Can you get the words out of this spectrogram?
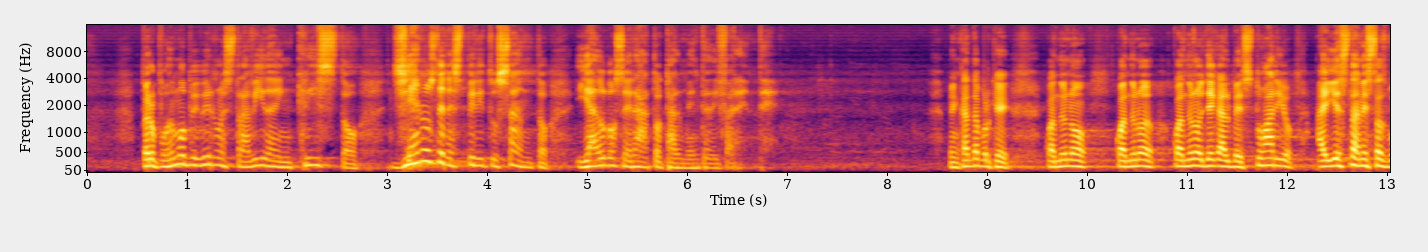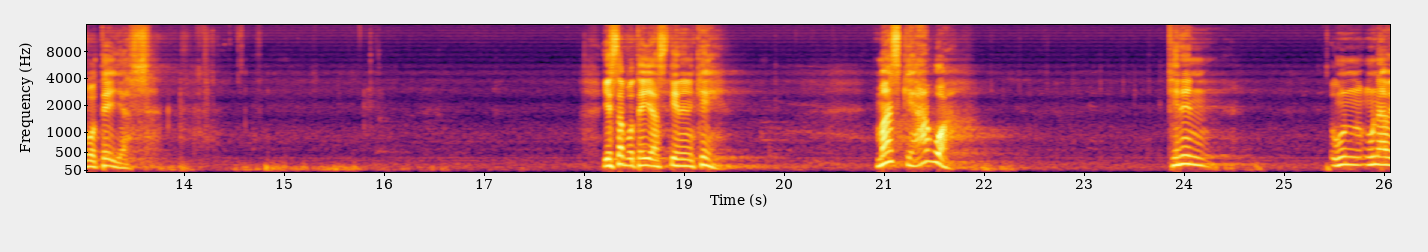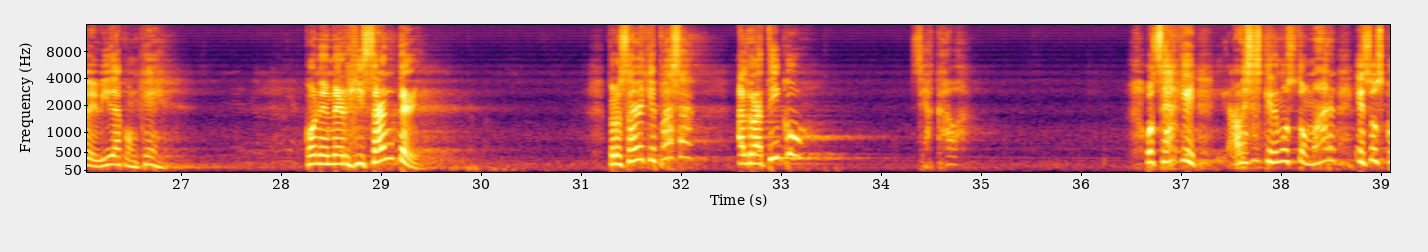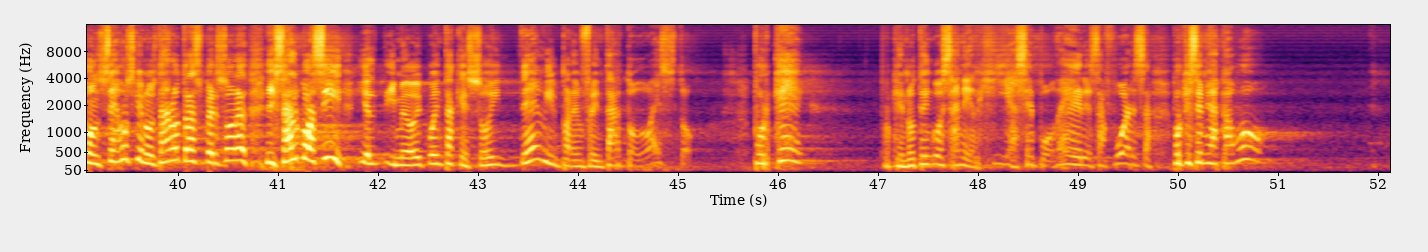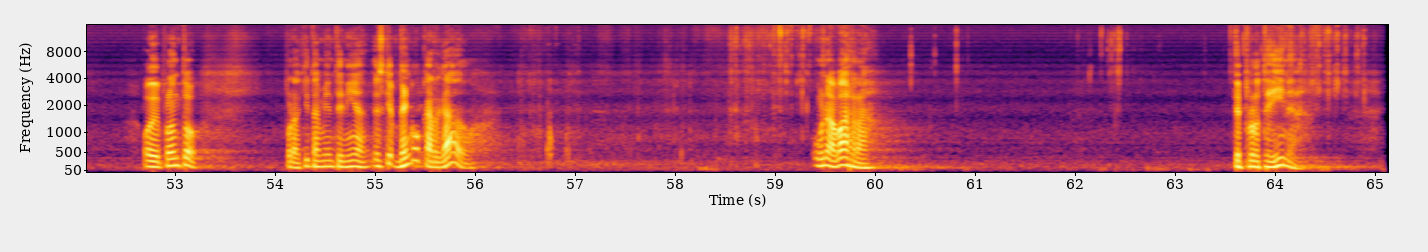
Pero podemos vivir nuestra vida en Cristo, llenos del Espíritu Santo, y algo será totalmente diferente. Me encanta porque cuando uno, cuando uno, cuando uno llega al vestuario, ahí están estas botellas. Y estas botellas tienen qué? Más que agua. Tienen una bebida con qué? Con energizante. Pero ¿sabe qué pasa? Al ratico se acaba. O sea que a veces queremos tomar esos consejos que nos dan otras personas y salgo así y, y me doy cuenta que soy débil para enfrentar todo esto. ¿Por qué? Porque no tengo esa energía, ese poder, esa fuerza, porque se me acabó. O de pronto, por aquí también tenía, es que vengo cargado. Una barra de proteína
